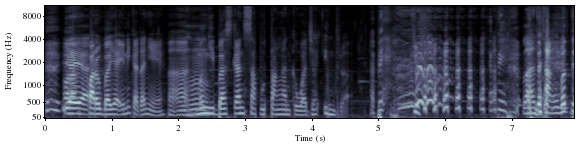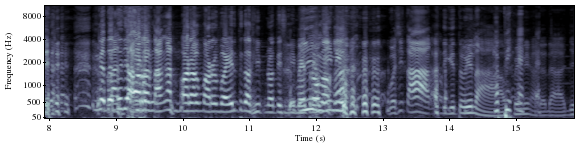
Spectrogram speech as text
Iya, orang iya. Parubaya ini katanya ya. Hmm. mengibaskan sapu tangan ke wajah Indra. Apa? Apa? Lancang bet ya. Enggak tentunya orang tangan. orang Parubaya itu tukang hipnotis di Metro Iya, Mini. Gue sih takut digituin apa Apa? ini ada-ada aja.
